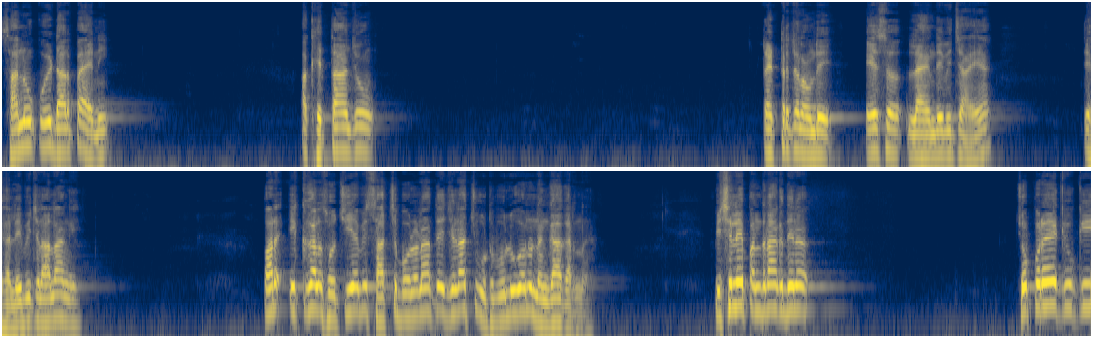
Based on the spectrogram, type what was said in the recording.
ਸਾਨੂੰ ਕੋਈ ਡਰ ਭੈ ਨਹੀਂ। ਆ ਖੇਤਾਂ 'ਚੋਂ ਟਰੈਕਟਰ ਚਲਾਉਂਦੇ ਇਸ ਲਾਈਨ ਦੇ ਵਿੱਚ ਆਏ ਆ ਤੇ ਹਲੇ ਵੀ ਚਲਾ ਲਾਂਗੇ। ਪਰ ਇੱਕ ਗੱਲ ਸੋਚੀ ਹੈ ਵੀ ਸੱਚ ਬੋਲਣਾ ਤੇ ਜਿਹੜਾ ਝੂਠ ਬੋਲੂਗਾ ਉਹਨੂੰ ਨੰਗਾ ਕਰਨਾ ਪਿਛਲੇ 15 ਕੁ ਦਿਨ ਚੁੱਪ ਰਹੇ ਕਿਉਂਕਿ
